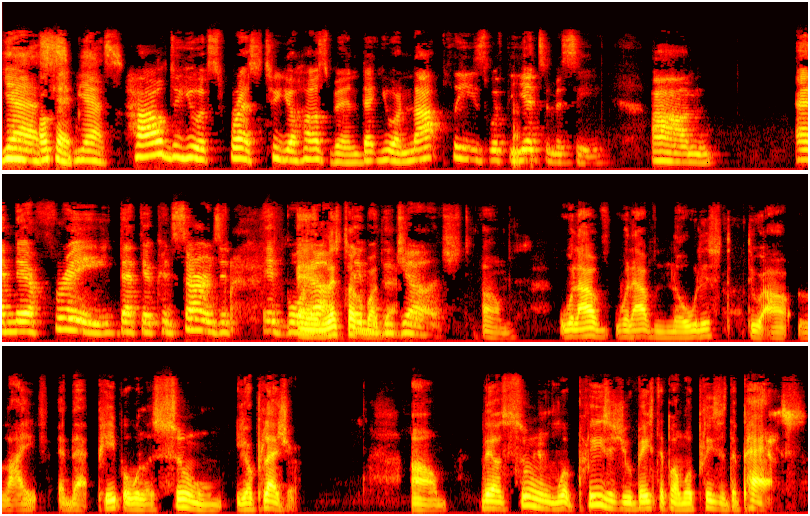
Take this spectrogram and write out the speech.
Yes. Okay. Yes. How do you express to your husband that you are not pleased with the intimacy? Um, and they're afraid that their concerns, if, if brought And up, let's talk they about will be judged. um what I've what I've noticed throughout life is that people will assume your pleasure. Um, they'll assume what pleases you based upon what pleases the past.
